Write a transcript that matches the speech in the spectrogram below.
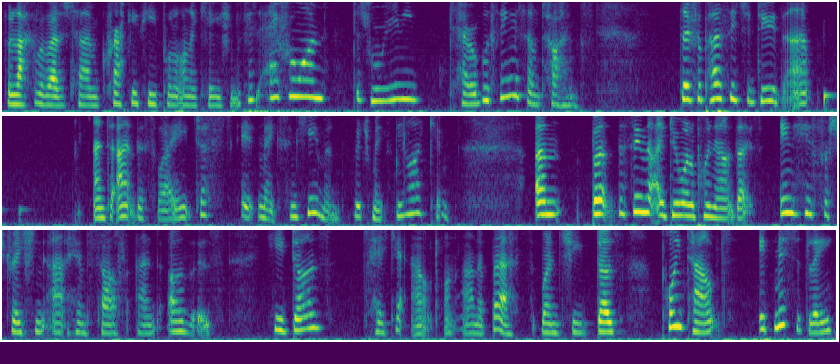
for lack of a better term, crappy people on occasion because everyone does really terrible things sometimes. So for Percy to do that and to act this way, just it makes him human, which makes me like him. Um, but the thing that I do want to point out that in his frustration at himself and others, he does take it out on Annabeth when she does point out, admittedly,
